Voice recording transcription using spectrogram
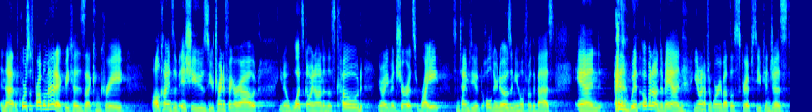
And that, of course, is problematic because that can create all kinds of issues. You're trying to figure out, you know, what's going on in this code. You're not even sure it's right. Sometimes you hold your nose and you hope for the best. And with Open On Demand, you don't have to worry about those scripts. You can just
